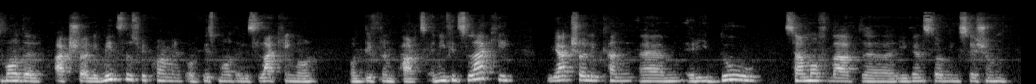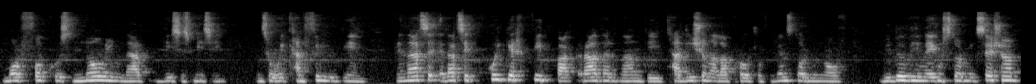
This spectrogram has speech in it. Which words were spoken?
model actually meets this requirement or this model is lacking on, on different parts. And if it's lucky, we actually can um, redo some of that uh, event storming session more focused, knowing that this is missing. And so we can fill it in. And that's a, that's a quicker feedback rather than the traditional approach of event storming of you do the event storming session,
